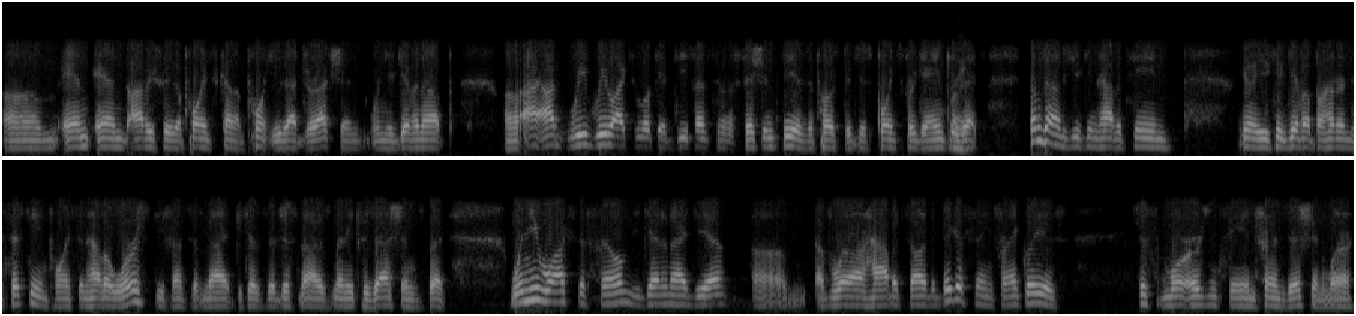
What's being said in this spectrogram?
um, and and obviously the points kind of point you that direction when you're giving up. Uh, I, I we we like to look at defensive efficiency as opposed to just points per game because right. sometimes you can have a team, you know, you could give up 115 points and have a worse defensive night because there're just not as many possessions. But when you watch the film, you get an idea um, of where our habits are. The biggest thing, frankly, is just more urgency in transition. Where,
